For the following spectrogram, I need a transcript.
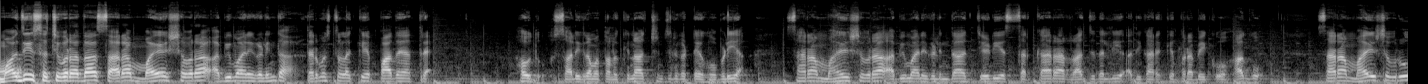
ಮಾಜಿ ಸಚಿವರಾದ ಸಾರಾ ಮಹೇಶ್ ಅವರ ಅಭಿಮಾನಿಗಳಿಂದ ಧರ್ಮಸ್ಥಳಕ್ಕೆ ಪಾದಯಾತ್ರೆ. ಹೌದು, ಸಾಲಿಗ್ರಾಮ ತಾಲೂಕಿನ ಚುಂಚನಕಟ್ಟೆ ಹೋಬಳಿಯ ಸಾರಾ ಮಹೇಶ್ ಅವರ ಅಭಿಮಾನಿಗಳಿಂದ ಎಸ್ ಸರ್ಕಾರ ರಾಜ್ಯದಲ್ಲಿ ಅಧಿಕಾರಕ್ಕೆ ಬರಬೇಕು ಹಾಗೂ ಸಾರಾ ಮಹೇಶ್ ಅವರು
